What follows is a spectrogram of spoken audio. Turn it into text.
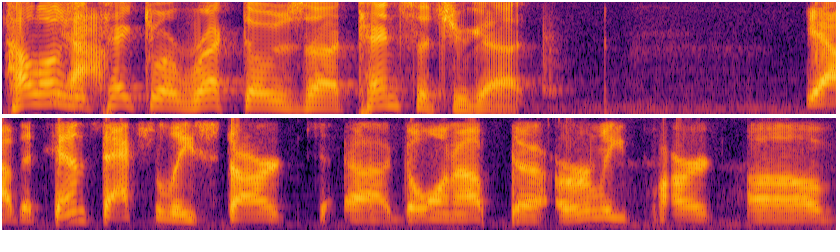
How long Yeah. does it take to erect those uh, tents that you got? Yeah, the tents actually start uh, going up the early part of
